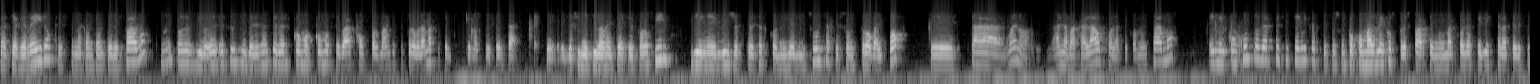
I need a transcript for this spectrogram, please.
Katia Guerreiro, que es una cantante de fado, Entonces, digo, e-, eso es interesante ver cómo, cómo se va conformando este programa, que es el que nos presenta eh, definitivamente el Forofil. Viene Luis Represas con Miguel Insunza, que son trova y pop. Eh, está, bueno, Ana Bacalao, con la que comenzamos. En el conjunto de artes escénicas, que eso es un poco más lejos, pero es parte, en el marco de la feria estará Teresa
